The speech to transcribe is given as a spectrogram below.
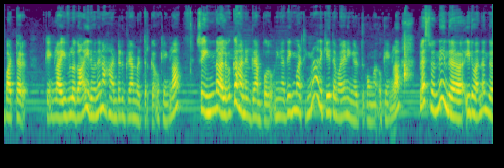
பட்டர் ஓகேங்களா? இவ்வளோ தான் இது வந்து நான் ஹண்ட்ரட் கிராம் எடுத்திருக்கேன். ஓகேங்களா? ஸோ இந்த அளவுக்கு ஹண்ட்ரட் கிராம் போதும். நீங்கள் அதிகமாக எடுத்திங்கன்னா அதுக்கேற்ற மாதிரி நீங்கள் எடுத்துக்கோங்க. ஓகேங்களா? ப்ளஸ் வந்து இந்த இது வந்து அந்த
